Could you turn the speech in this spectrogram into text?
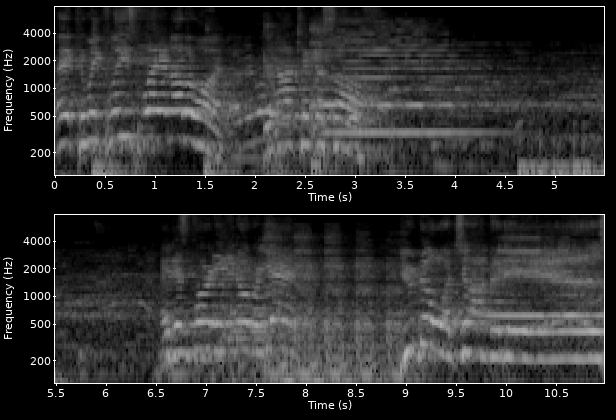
Hey, can we please play another one? Do not kick us off. Hey, this party ain't over yet. You know what time it is.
